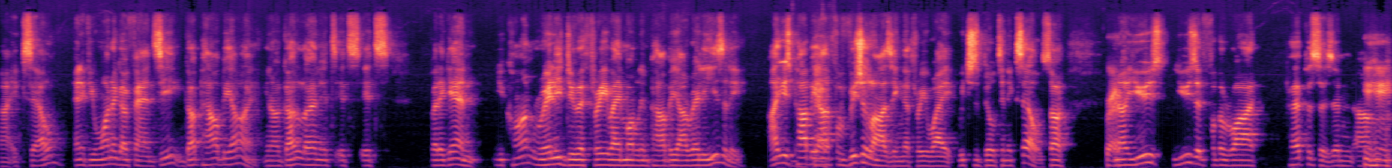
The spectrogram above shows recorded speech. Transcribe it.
uh, Excel. And if you want to go fancy, go Power BI. You know, go learn. It's it's it's. But again, you can't really do a three-way model in Power BI really easily. I use Power BI yeah. for visualizing the three way, which is built in Excel. So, right. you know, use use it for the right purposes. And um, mm-hmm.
